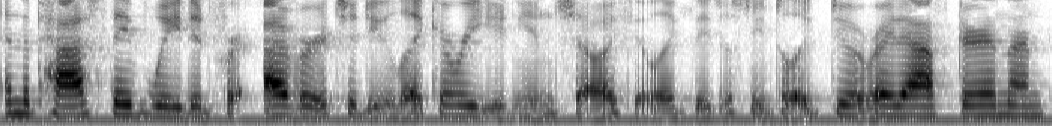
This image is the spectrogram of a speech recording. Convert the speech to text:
in the past they've waited forever to do like a reunion show. I feel like they just need to like do it right after and then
